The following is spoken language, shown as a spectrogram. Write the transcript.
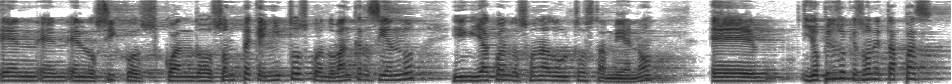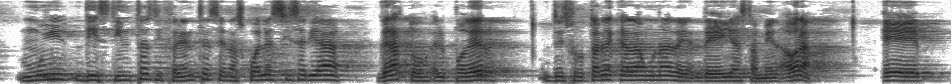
en, en- en los hijos cuando son pequeñitos, cuando van creciendo y ya cuando son adultos también, ¿no? Eh, yo pienso que son etapas muy distintas, diferentes, en las cuales sí sería grato el poder disfrutar de cada una de, ellas también. Ahora, eh,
